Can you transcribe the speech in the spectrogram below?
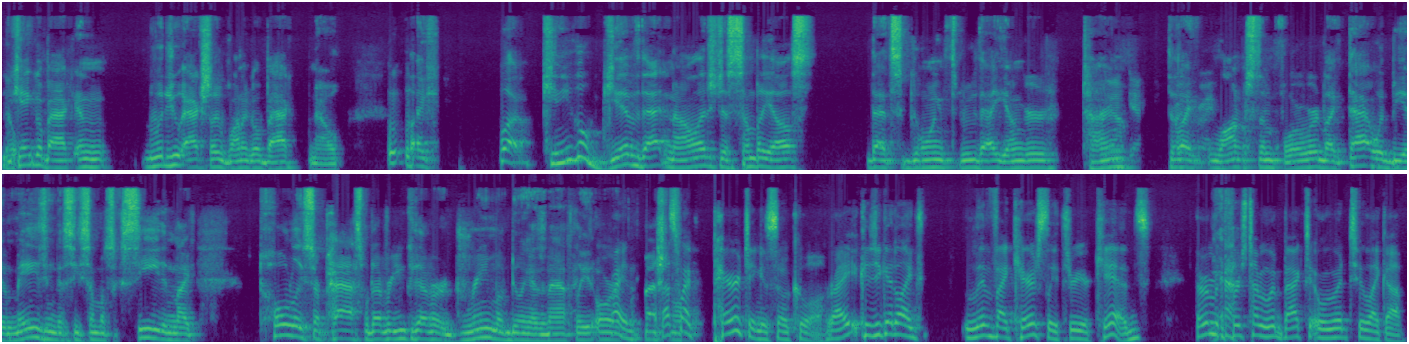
Nope. You can't go back. And would you actually want to go back? No. like, but can you go give that knowledge to somebody else that's going through that younger time Yeah. to Right, like right. launch them forward? Like that would be amazing to see someone succeed and like totally surpass whatever you could ever dream of doing as an athlete or a Right. professional. That's why parenting is so cool, right? Because you get to like live vicariously through your kids. I remember the first time we went back to, we went to like a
